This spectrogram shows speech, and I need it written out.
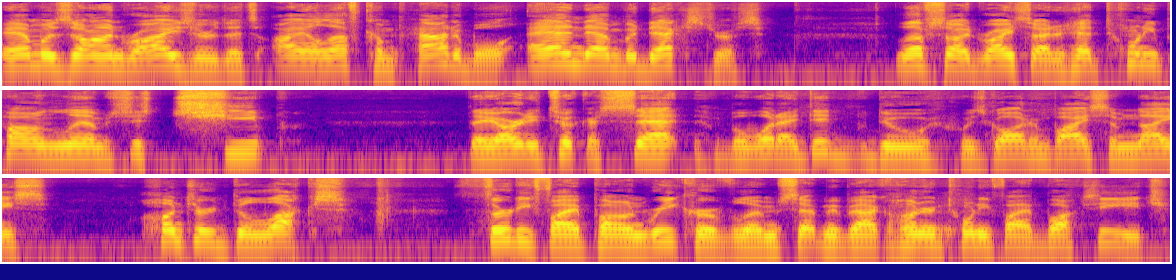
Amazon riser that's ILF compatible and ambidextrous. Left side, right side. It had 20 pound limbs, just cheap. They already took a set, but what I did do was go out and buy some nice Hunter Deluxe 35 pound recurve limbs, set me back 125 bucks each.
